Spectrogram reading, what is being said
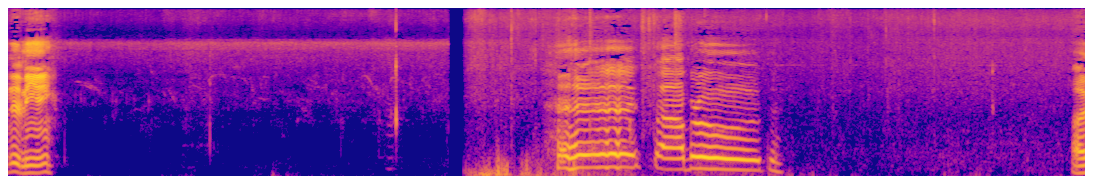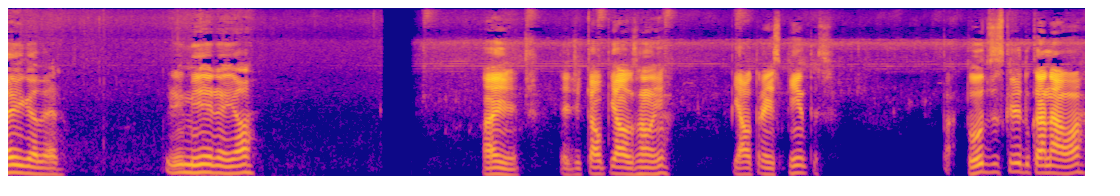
ele, hein? Eita, bruto! Aí, galera. Primeiro aí, ó. Aí. Dedicar o piauzão aí. Piau três pintas. Pra todos os inscritos do canal, ó.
